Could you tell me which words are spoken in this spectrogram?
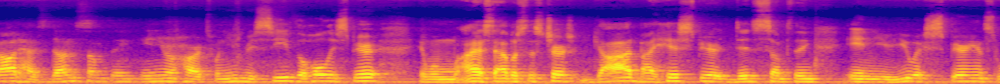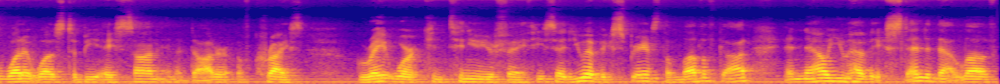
God has done something in your hearts. When you receive the Holy Spirit, and when I established this church, God, by His Spirit, did something in you. You experienced what it was to be a son and a daughter of Christ. Great work. Continue your faith. He said, You have experienced the love of God, and now you have extended that love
